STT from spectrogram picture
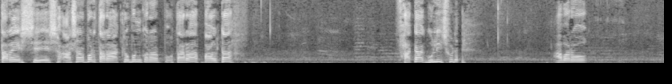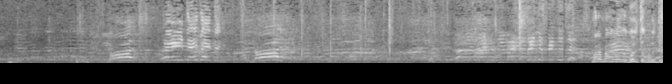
তারা এসছে, এসে- আসার পর তারা আক্রমণ করার তারা পাল্টা ফাঁকা গুলি ছুড়ে আবারও মারে মারে গলতে গলতে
